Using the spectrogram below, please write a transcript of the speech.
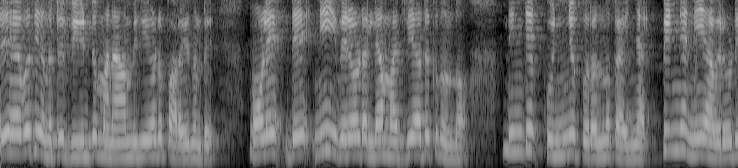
രേവതി എന്നിട്ട് വീണ്ടും അനാമികയോട് പറയുന്നുണ്ട് മോളെ ദേ നീ ഇവരോടെല്ലാം മര്യാദയ്ക്ക് നിന്നോ? നിന്റെ കുഞ്ഞു പിറന്നു കഴിഞ്ഞാൽ പിന്നെ നീ അവരോട്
